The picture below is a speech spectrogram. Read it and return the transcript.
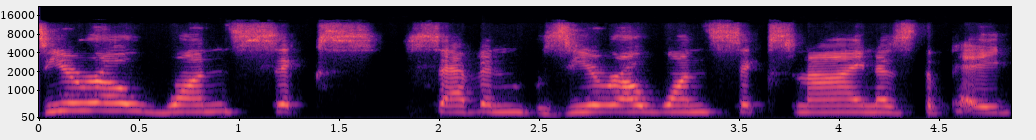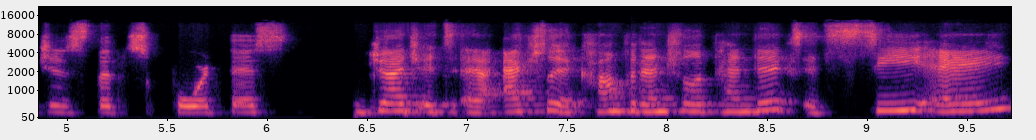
0167, 0169 as the pages that support this? Judge, it's uh, actually a confidential appendix. It's CA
